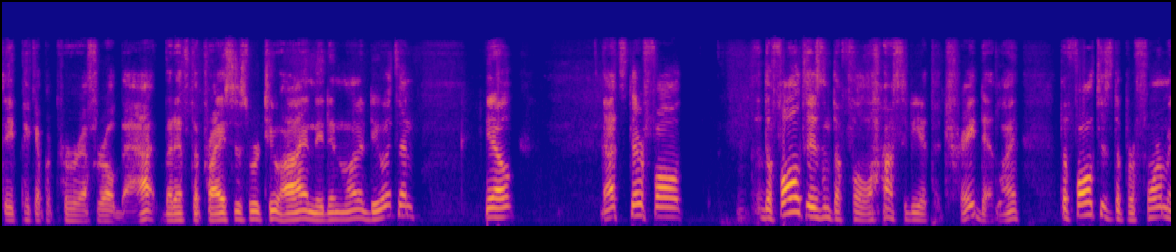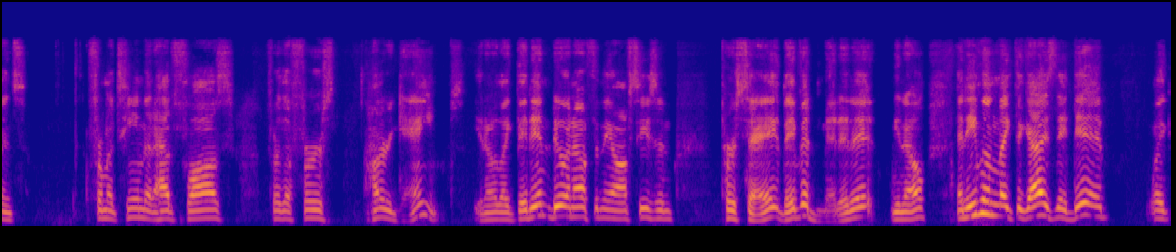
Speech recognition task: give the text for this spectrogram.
they pick up a peripheral bat. But if the prices were too high and they didn't want to do it, then you know that's their fault. The fault isn't the philosophy at the trade deadline. The fault is the performance from a team that had flaws for the first 100 games. You know, like they didn't do enough in the offseason per se. They've admitted it, you know, and even like the guys they did, like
